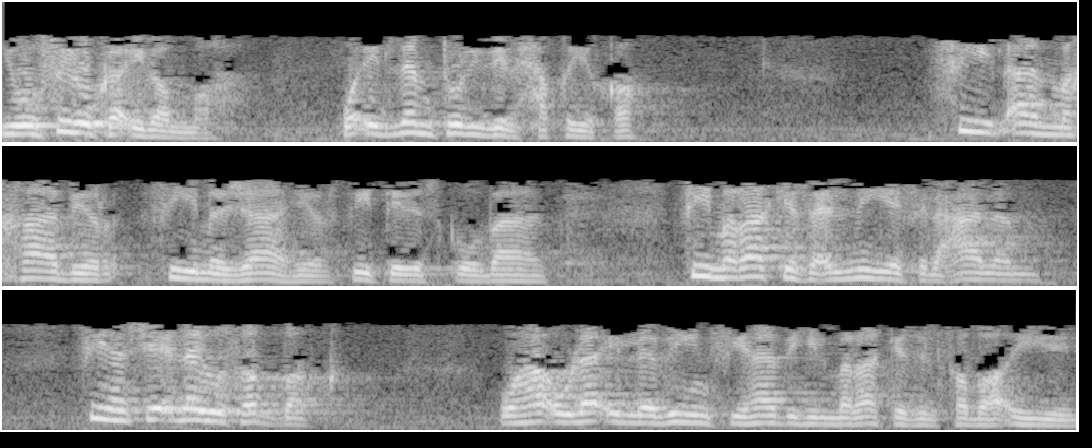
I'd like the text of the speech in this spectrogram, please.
يوصلك إلى الله. وإن لم ترد الحقيقة في الآن مخابر في مجاهر في تلسكوبات في مراكز علمية في العالم فيها شيء لا يصدق. وهؤلاء الذين في هذه المراكز الفضائية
